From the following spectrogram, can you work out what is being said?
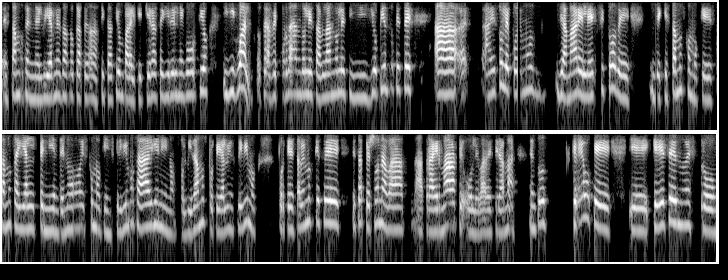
estamos en el viernes dando capacitación para el que quiera seguir el negocio y igual, o sea, recordándoles, hablándoles y yo pienso que este, a, a eso le podemos llamar el éxito de de que estamos como que estamos ahí al pendiente, no es como que inscribimos a alguien y nos olvidamos porque ya lo inscribimos, porque sabemos que ese, esa persona va a traer más o le va a decir a más. Entonces, creo que, eh, que ese es nuestro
